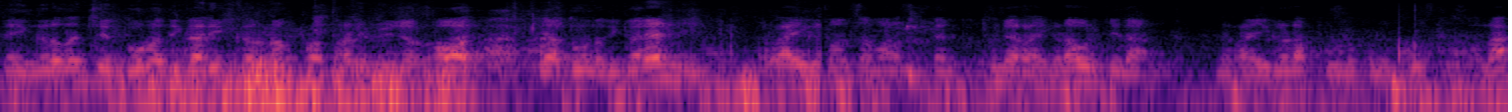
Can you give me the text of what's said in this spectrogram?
त्या इंग्रजांचे दोन अधिकारी कर्नल प्रथा आणि मेजर हॉल या दोन अधिकाऱ्यांनी रायगडांचा मारा त्यांनी तिथून या रायगडावर केला. आणि रायगड हा पूर्णपणे उद्ध्वस्त झाला.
